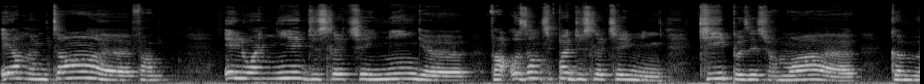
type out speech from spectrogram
et en même temps, enfin, éloignée du slut shaming, enfin, aux antipodes du slut shaming qui pesait sur moi. comme,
